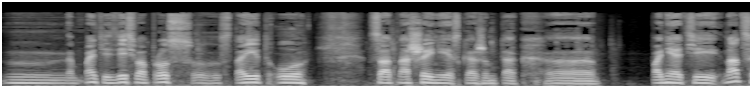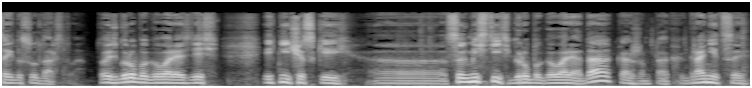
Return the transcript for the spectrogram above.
понимаете, здесь вопрос э, стоит о соотношении, скажем так, э, понятий нации и государства. То есть, грубо говоря, здесь этнический, совместить, грубо говоря, да, скажем так, границы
